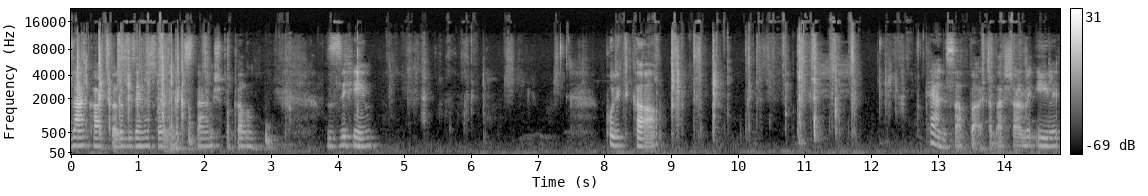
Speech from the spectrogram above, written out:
Zen kartları bize ne söylemek istermiş bakalım. Zihin, politika, kendisi hatta arkadaşlar ve iyile,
